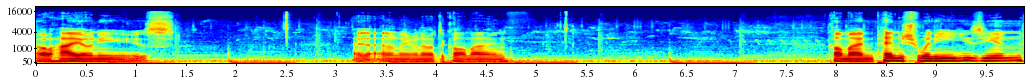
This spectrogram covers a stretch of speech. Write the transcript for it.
Ohioese. I, I don't even know what to call mine. Call mine Penshwanesian.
